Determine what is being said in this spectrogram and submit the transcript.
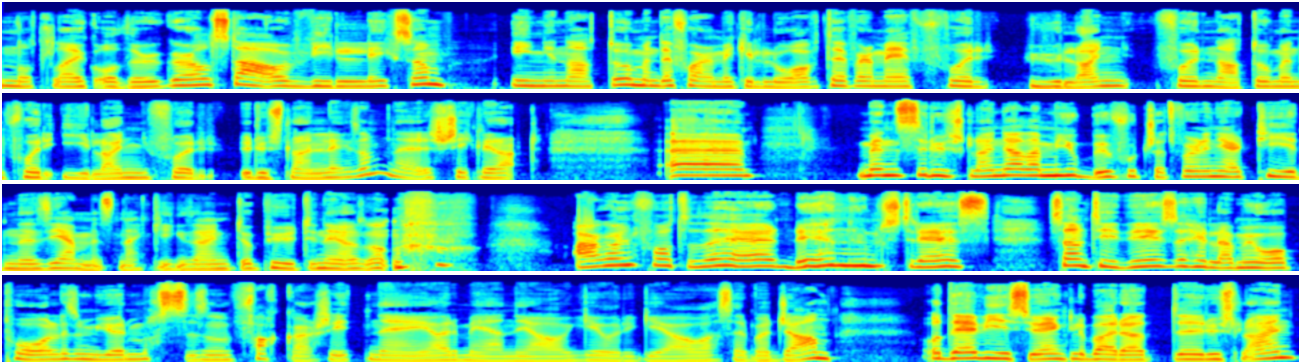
not like other girls, da, og vil liksom inn i Nato, men det får de ikke lov til, for de er for u-land for Nato, men for i-land for Russland, liksom. Det er skikkelig rart. Uh, mens Russland, ja, de jobber jo fortsatt for den her tidenes hjemmesnekk, ikke sant, og Putin er jo sånn Jeg kan få til det her, det er null stress. Samtidig så holder de jo på å liksom gjøre masse sånn fucka skitt ned i Armenia og Georgia og Aserbajdsjan. Og det viser jo egentlig bare at Russland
